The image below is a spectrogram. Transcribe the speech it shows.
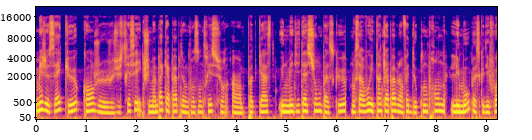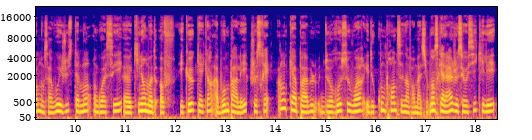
Mais je sais que quand je, suis stressée et que je suis même pas capable de me concentrer sur un podcast une méditation parce que mon cerveau est incapable en fait de comprendre les mots parce que des fois mon cerveau est juste tellement angoissé euh, qu'il est en mode off et que quelqu'un a beau me parler, je serais incapable de recevoir et de comprendre ces informations. Dans ce cas-là, je sais aussi qu'il est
